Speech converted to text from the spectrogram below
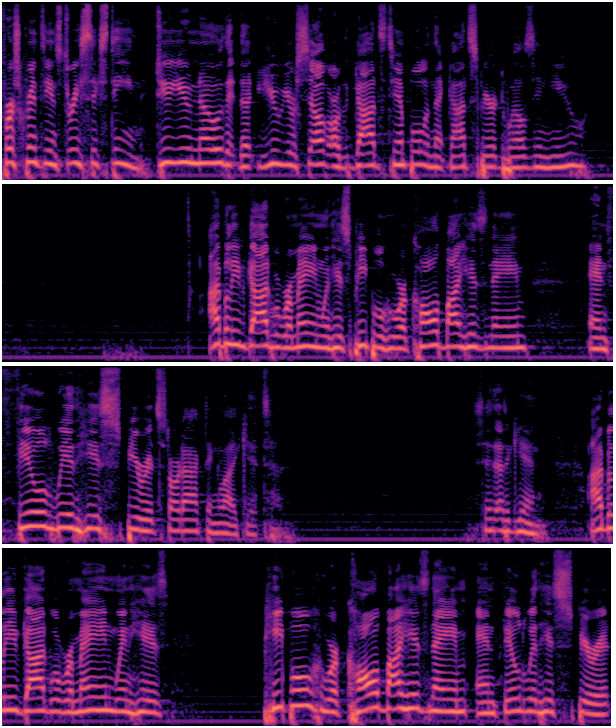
1 Corinthians 3:16 Do you know that, that you yourself are God's temple and that God's spirit dwells in you? I believe God will remain when his people who are called by his name and filled with his spirit start acting like it. Say that again. I believe God will remain when his people who are called by his name and filled with his spirit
